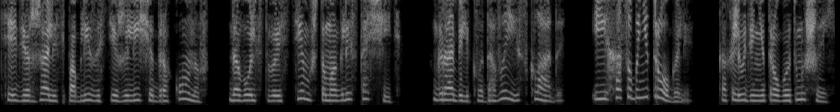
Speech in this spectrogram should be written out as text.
Те держались поблизости жилища драконов, довольствуясь тем, что могли стащить, грабили кладовые и склады, и их особо не трогали, как люди не трогают мышей.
